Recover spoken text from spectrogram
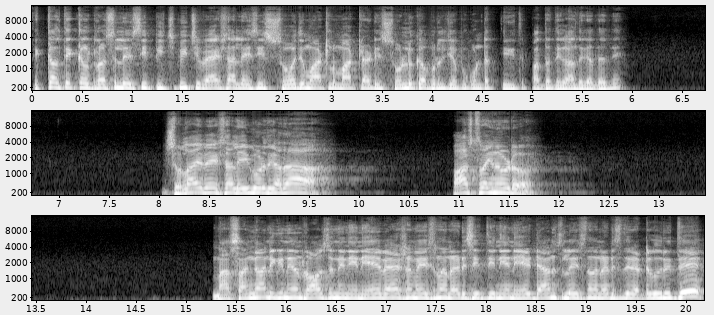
తిక్కలు తిక్కలు డ్రెస్సులు వేసి పిచ్చి పిచ్చి వేషాలు వేసి సోది మాటలు మాట్లాడి సొళ్ళు కబుర్లు చెప్పుకుంటా తిరిగితే పద్ధతి కాదు కదా అది? జులై వేషాలు వేయకూడదు కదా? పాస్టర్ అయినోడు నా సంఘానికి నేను రాజుని నేను ఏ వేషం వేసినా నడిసిద్ది నేను ఏ డ్యాన్సులు వేసినా నడిసిద్ది ఎట్ట కుదిరితే?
